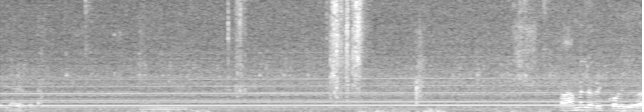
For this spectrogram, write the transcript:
എല്ലാം എടുത്തു ഫാമിലി റീകോൾ ചെയ്യുക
